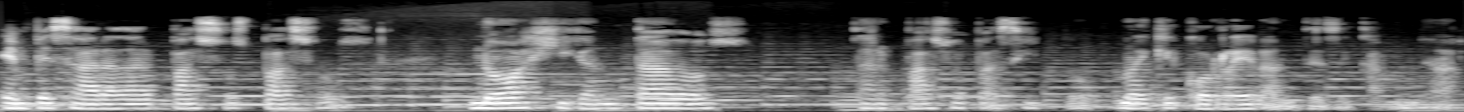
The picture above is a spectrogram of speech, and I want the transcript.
empezar a dar pasos, pasos, no agigantados, dar paso a pasito, no hay que correr antes de caminar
